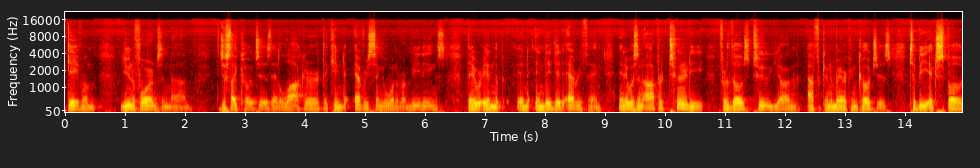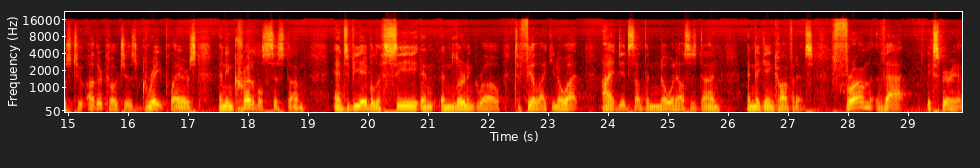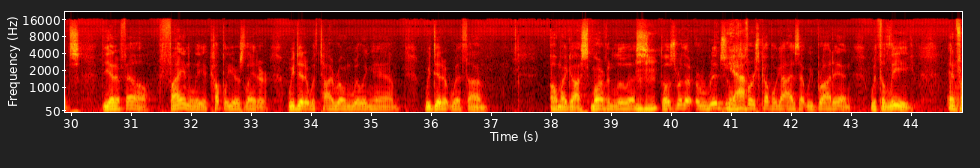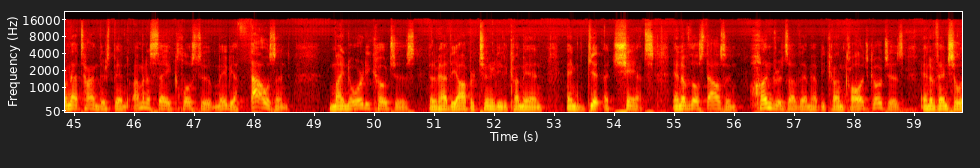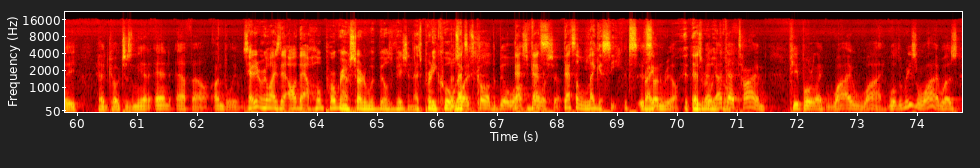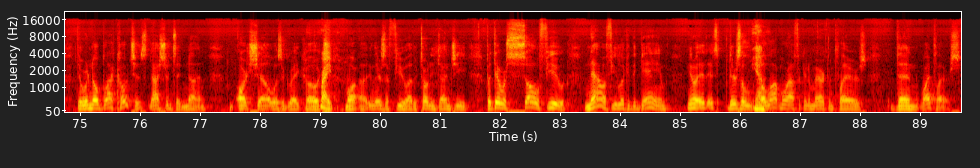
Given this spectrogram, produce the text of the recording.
Gave them uniforms and um, just like coaches. They had a locker. They came to every single one of our meetings. They were in the and, and they did everything. And it was an opportunity for those two young African American coaches to be exposed to other coaches, great players, an incredible system, and to be able to see and, and learn and grow to feel like, you know what? I did something no one else has done, and they gain confidence. From that experience, the NFL finally, a couple years later, we did it with Tyrone Willingham. We did it with, um, oh my gosh, Marvin Lewis. Mm-hmm. Those were the original Yeah. first couple guys that we brought in with the league. And from that time, there's been, I'm going to say, close to maybe a thousand minority coaches that have had the opportunity to come in and get a chance. And of those thousand, hundreds of them have become college coaches and eventually head coaches in the NFL. Unbelievable. See, I didn't realize that all that whole program started with Bill's vision. That's pretty cool. That's, why it's called the Bill Walsh that- that's Fellowship. that's a legacy. It's it's right? unreal. It- that's And- really and at that time, people were like, "Why? Why?" Well, the reason why was there were no black coaches. Now, I shouldn't say none. Art Shell was a great coach. Right. Mar- uh, there's a few other Tony Dungy, but there were so few. Now, if you look at the game, you know it, it's there's a, Yeah. a lot more African American players than white players,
